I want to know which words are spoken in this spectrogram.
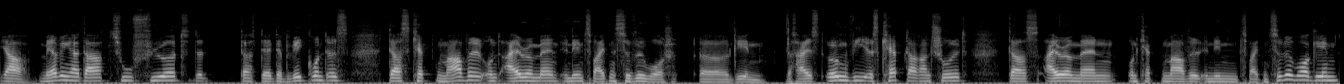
ja, mehr oder weniger dazu führt, dass der, der Beweggrund ist, dass Captain Marvel und Iron Man in den zweiten Civil War äh, gehen. Das heißt, irgendwie ist Cap daran schuld, dass Iron Man und Captain Marvel in den zweiten Civil War gehen.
